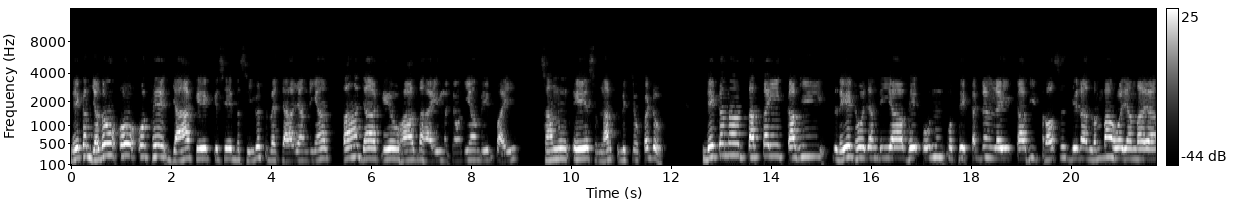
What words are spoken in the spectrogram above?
ਲੇਕਿਨ ਜਦੋਂ ਉਹ ਉੱਥੇ ਜਾ ਕੇ ਕਿਸੇ ਮੁਸੀਬਤ ਵਿੱਚ ਆ ਜਾਂਦੀਆਂ, ਤਾਂ ਜਾ ਕੇ ਉਹ ਹਾਲ ਦਹਾਈ ਮਚਾਉਂਦੀਆਂ ਵੀ, ਭਾਈ, ਸਾਨੂੰ ਇਸ ਨਰਕ ਵਿੱਚੋਂ ਕੱਢੋ। ਲੇਕਿਨ ਤਦ ਤਾਈਂ ਕਾਫੀ ਲੇਟ ਹੋ ਜਾਂਦੀ ਆ, ਫਿਰ ਉਹਨੂੰ ਉੱਥੇ ਕੱਢਣ ਲਈ ਕਾਫੀ ਪ੍ਰੋਸੈਸ ਜਿਹੜਾ ਲੰਬਾ ਹੋ ਜਾਂਦਾ ਆ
